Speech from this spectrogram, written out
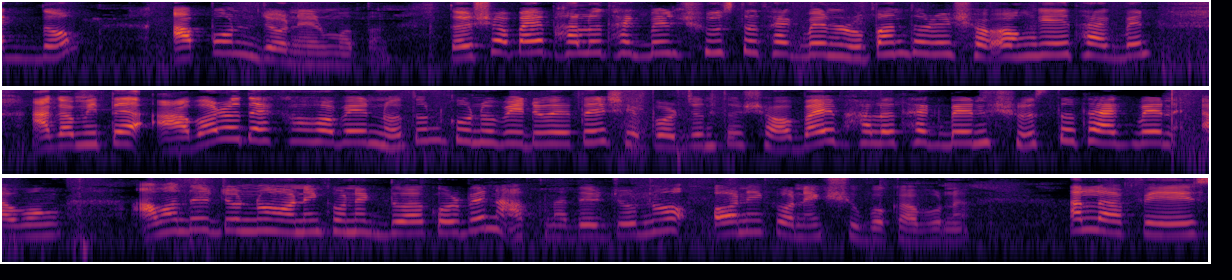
একদম আপনজনের মতন। তো সবাই ভালো থাকবেন, সুস্থ থাকবেন, রূপান্তরের সঙ্গেই থাকবেন। আগামীতে আবারও দেখা হবে নতুন কোনো ভিডিওতে। সে পর্যন্ত সবাই ভালো থাকবেন, সুস্থ থাকবেন এবং আমাদের জন্য অনেক অনেক দোয়া করবেন। আপনাদের জন্য অনেক অনেক শুভকামনা। আল্লাহ হাফেজ।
